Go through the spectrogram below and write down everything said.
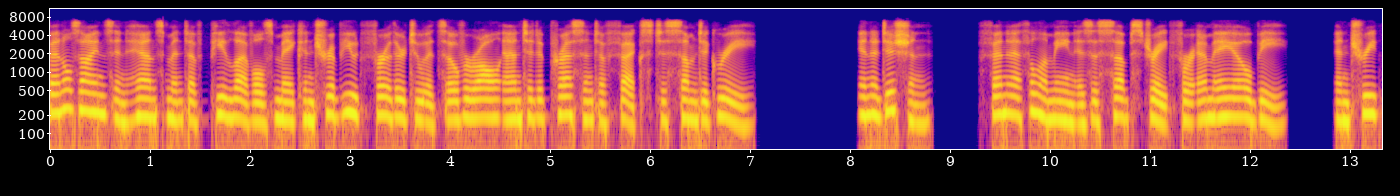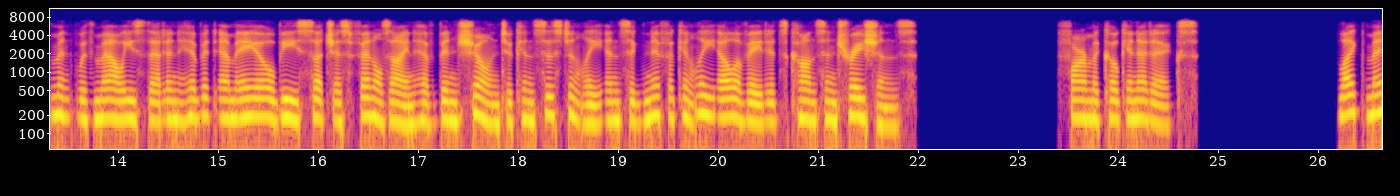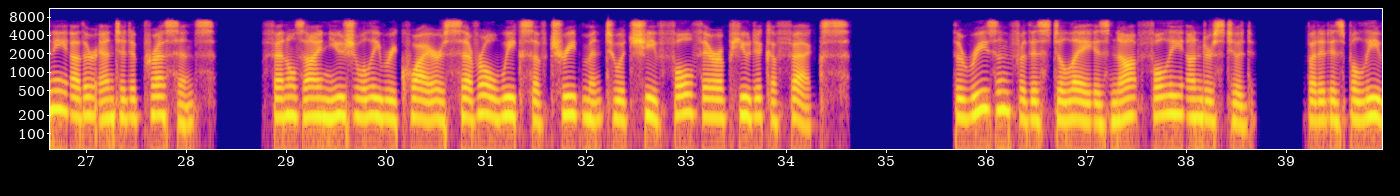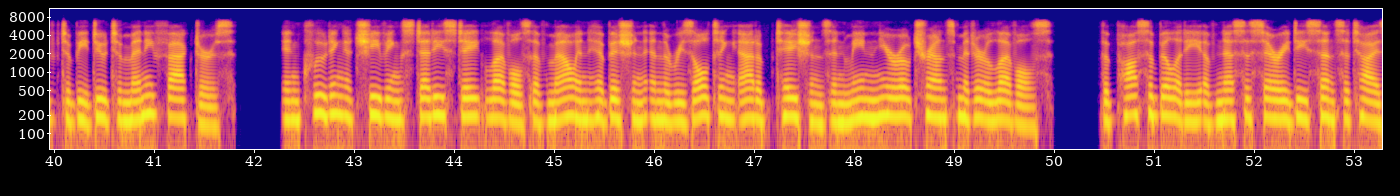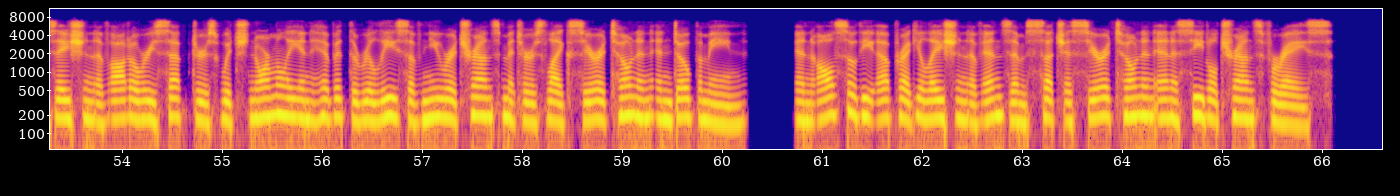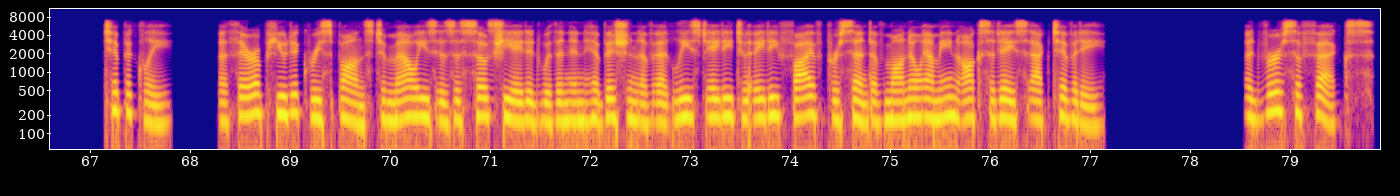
Phenelzine's enhancement of P levels may contribute further to its overall antidepressant effects to some degree. In addition, Phenethylamine is a substrate for MAOB, and treatment with MAOIs that inhibit MAOB such as phenelzine have been shown to consistently and significantly elevate its concentrations. Pharmacokinetics Like many other antidepressants, phenelzine usually requires several weeks of treatment to achieve full therapeutic effects. The reason for this delay is not fully understood, but it is believed to be due to many factors, including achieving steady-state levels of MAO inhibition and the resulting adaptations in mean neurotransmitter levels, the possibility of necessary desensitization of autoreceptors which normally inhibit the release of neurotransmitters like serotonin and dopamine, and also the upregulation of enzymes such as serotonin N-acetyltransferase. Typically, a therapeutic response to MAOIs is associated with an inhibition of at least 80 to 85% of monoamine oxidase activity. Adverse effects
